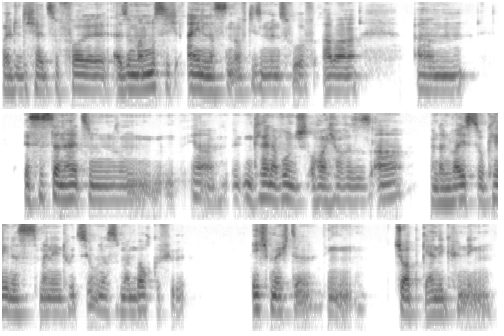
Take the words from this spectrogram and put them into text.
weil du dich halt so voll also, man muss sich einlassen auf diesen Münzwurf, aber, ähm, es ist dann halt so 'n so 'n ja, 'n kleiner Wunsch: „Oh, ich hoffe, es ist A.“ Und dann weißt du: „Okay, das ist meine Intuition, das ist mein Bauchgefühl. Ich möchte den Job gerne kündigen.“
